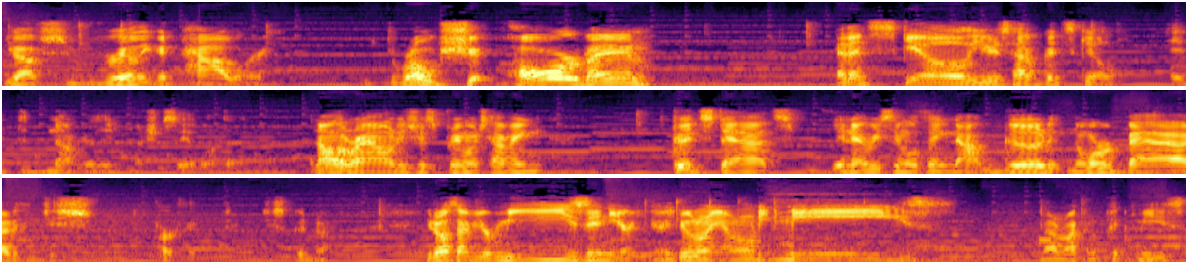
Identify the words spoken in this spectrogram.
You have really good power. Throw shit hard, man. And then skill, you just have good skill. It did not really have much to say about that. And all around is just pretty much having good stats in every single thing. Not good nor bad, just. Just good enough. You don't have your Miis in here. You don't have Miis. Now I'm not gonna pick Miis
